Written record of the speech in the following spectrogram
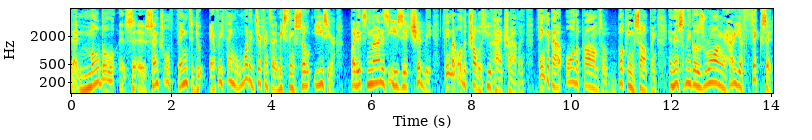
that mobile uh, uh, central thing to do everything. What a difference that it makes things so easier. But it's not as easy as it should be. Think about all the troubles you've had traveling. Think about all the problems of booking something and then something goes wrong and how do you fix it?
